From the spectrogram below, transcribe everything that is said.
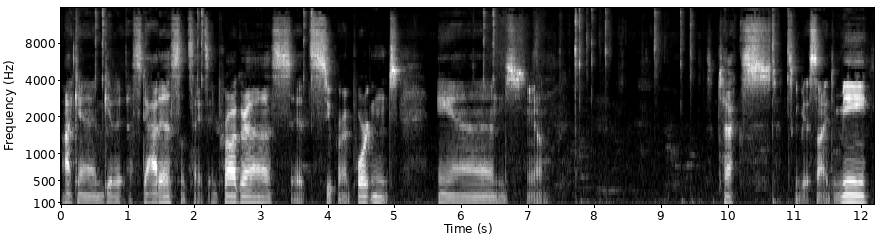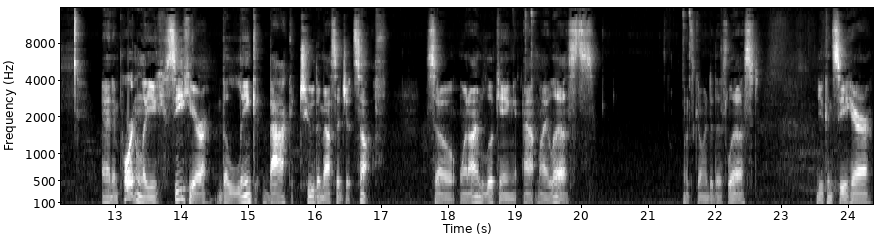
I can give it a status. Let's say it's in progress, it's super important, and, you know, some text. It's going to be assigned to me. And importantly, you see here the link back to the message itself. So when I'm looking at my lists, let's go into this list. You can see here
